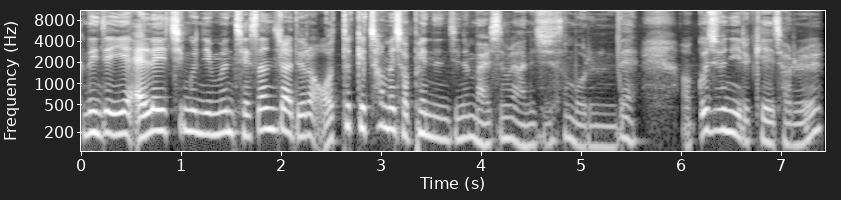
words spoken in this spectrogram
근데 이제 이 LA 친구님은 제 선즈 라디오를 어떻게 처음에 접했는지는 말씀을 안 해주셔서 모르는데, 어, 꾸준히 이렇게 저를,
